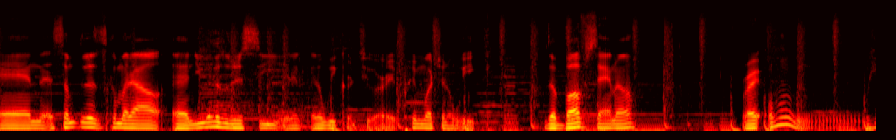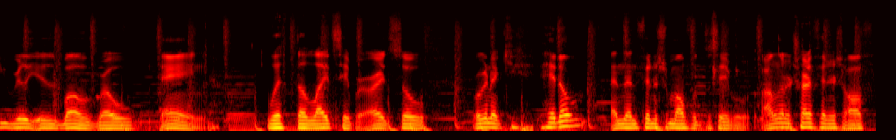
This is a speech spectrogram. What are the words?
and something that's coming out and you guys will just see in a, in a week or two right? Pretty much in a week. The buff santa right? Oh he really is buff bro. Dang. With the lightsaber all right? So we're gonna hit him and then finish him off with the saber. I'm gonna try to finish off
